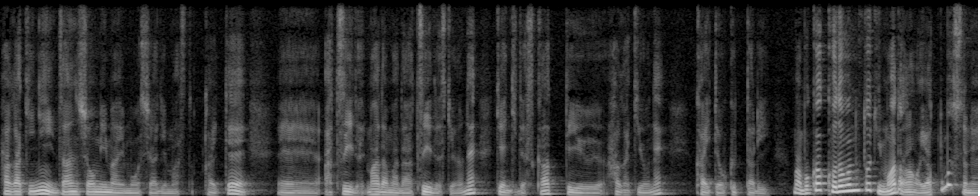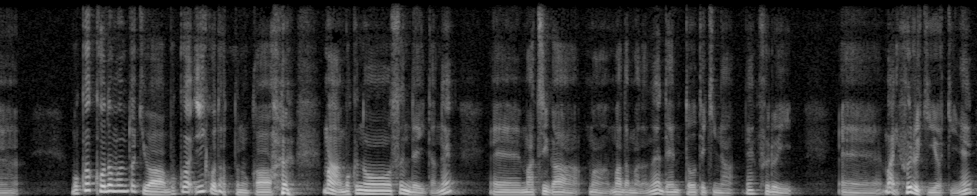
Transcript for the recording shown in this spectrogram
はがきに残暑お見舞い申し上げますと書いて、えー、暑いでまだまだ暑いですけどね元気ですかっていうはがきをね書いて送ったりまあ僕は子供の時まだなんかやってましたね。僕は子供の時は僕はいい子だったのか まあ僕の住んでいたね、えー、町が、まあ、まだまだね伝統的な、ね、古い、えー、まあ古き良きね、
